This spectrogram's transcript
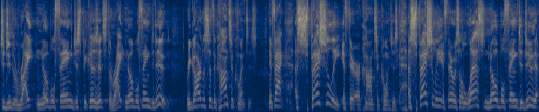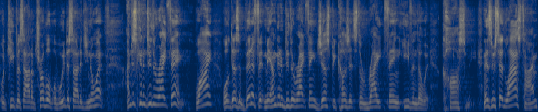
to do the right, noble thing just because it's the right, noble thing to do, regardless of the consequences. In fact, especially if there are consequences, especially if there was a less noble thing to do that would keep us out of trouble. But we decided, you know what? I'm just gonna do the right thing. Why? Well, it doesn't benefit me. I'm gonna do the right thing just because it's the right thing, even though it costs me. And as we said last time,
